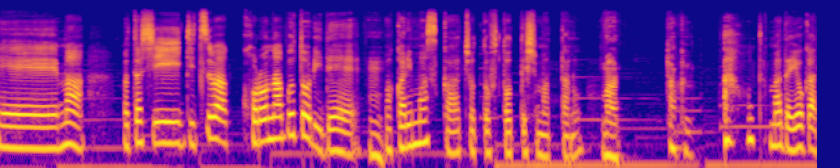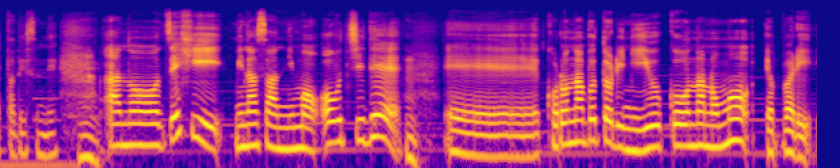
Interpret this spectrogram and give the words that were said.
えー、まあ私実はコロナ太りでうん。わかりますか、ちょっと太ってしまったの。全く、あ本当まだ良かったですね。うん。あのぜひ皆さんにもお家で、うん。えーコロナ太りに有効なのもやっぱり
